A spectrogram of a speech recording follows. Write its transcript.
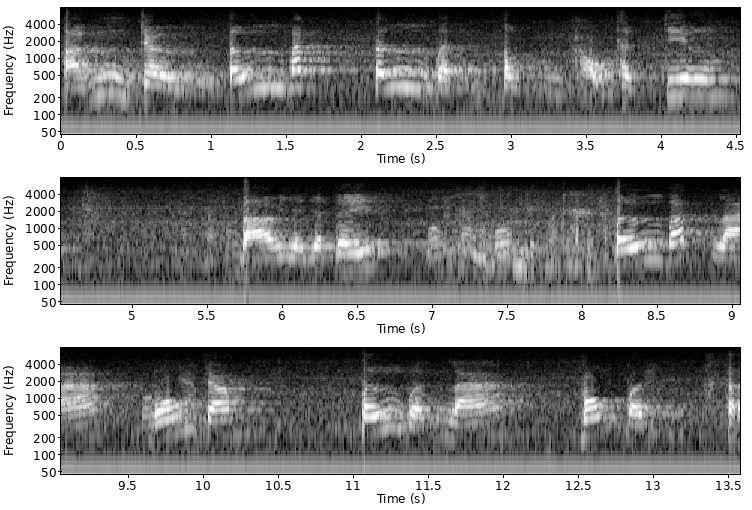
tận trừ tứ bách tứ bệnh tùng khẩu thực chia đợi bây giờ dịch đi. Tứ bách là bốn trăm, tứ bệnh là bốn bệnh.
